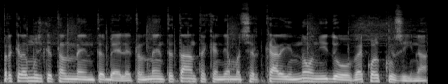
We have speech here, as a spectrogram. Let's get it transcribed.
perché la musica è talmente bella, è talmente tanta che andiamo a cercare in ogni dove qualcosina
